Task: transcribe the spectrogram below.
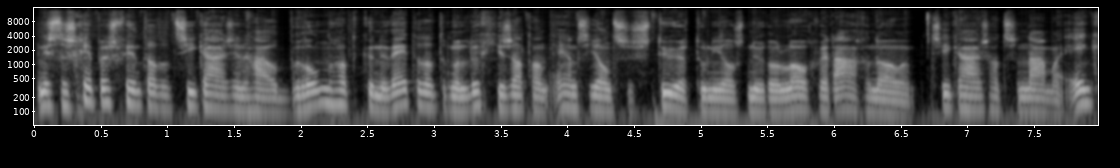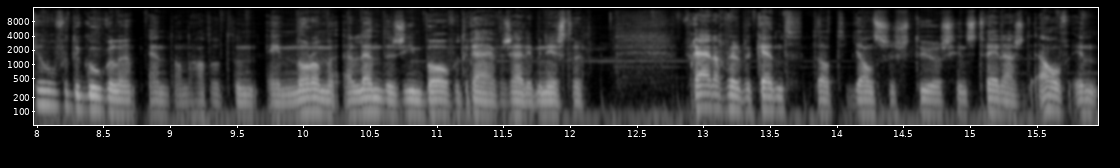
Minister Schippers vindt dat het ziekenhuis in Heilbronn had kunnen weten dat er een luchtje zat aan Ernst Janssen Steur toen hij als neuroloog werd aangenomen. Het ziekenhuis had zijn naam maar één keer hoeven te googelen en dan had het een enorme ellende zien bovendrijven, zei de minister. Vrijdag werd bekend dat Janssen Steur sinds 2011 in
